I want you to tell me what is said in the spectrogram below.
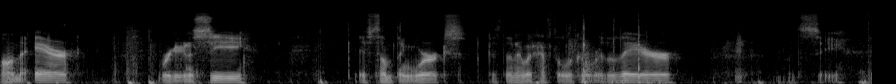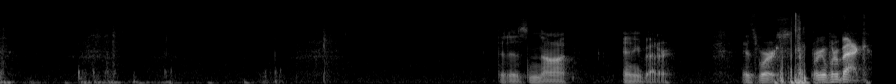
on the air. We're gonna see if something works, because then I would have to look over there. Let's see. That is not any better. It's worse. We're gonna put it back.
